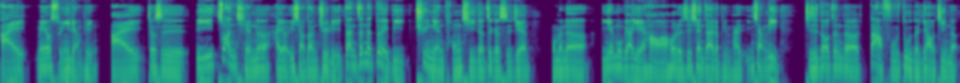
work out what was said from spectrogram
还没有损益两瓶，还就是离赚钱呢还有一小段距离。但真的对比去年同期的这个时间，我们的营业目标也好啊，或者是现在的品牌影响力，其实都真的大幅度的要进了。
